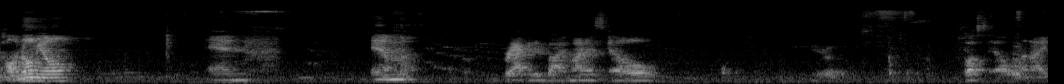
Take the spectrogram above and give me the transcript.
polynomial, and m bracketed by minus L zero plus L and I.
